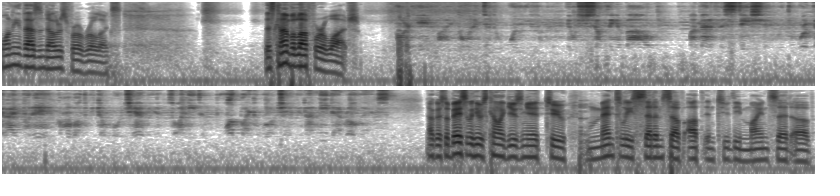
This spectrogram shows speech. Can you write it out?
$20,000 for a Rolex. That's kind of a lot for a watch. RDA fight, going into the Woodley fight, it was something about my manifestation with the work that I put in. I'm about to become world champion, so I need to look like a world champion. I need that Rolex. Okay, so basically he was kind of like using it to mentally set himself up into the mindset of,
